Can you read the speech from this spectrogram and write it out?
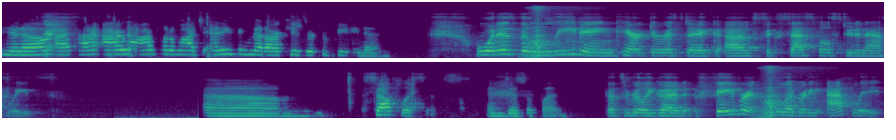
You know, I, I, I, I want to watch anything that our kids are competing in. What is the leading characteristic of successful student athletes? Um, selflessness and discipline. That's really good. Favorite celebrity athlete?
